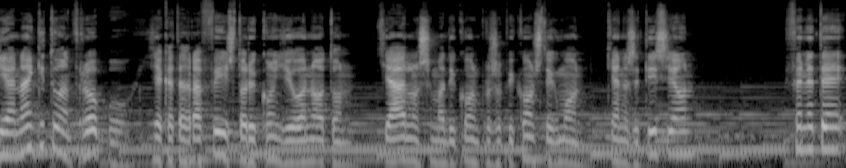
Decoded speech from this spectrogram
Η ανάγκη του ανθρώπου για καταγραφή ιστορικών γεγονότων και άλλων σημαντικών προσωπικών στιγμών και αναζητήσεων φαίνεται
